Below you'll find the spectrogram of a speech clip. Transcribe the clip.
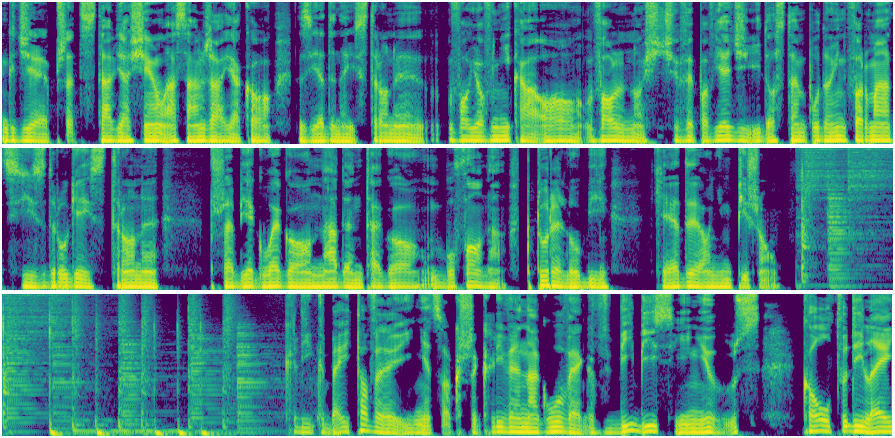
gdzie przedstawia się Assange'a jako z jednej strony wojownika o wolność wypowiedzi i dostępu do informacji, z drugiej strony przebiegłego, nadętego bufona, który lubi, kiedy o nim piszą. Clickbaitowy i nieco krzykliwy nagłówek w BBC News. Call to delay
